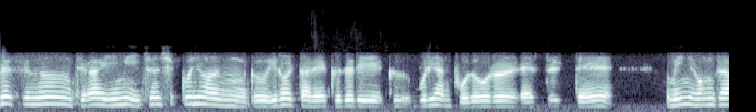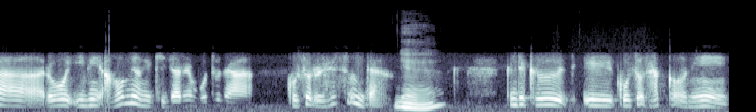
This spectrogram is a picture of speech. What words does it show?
SBS는 제가 이미 2019년 그 1월 달에 그들이 그 무리한 보도를 냈을 때 민형사로 이미 9명의 기자를 모두 다 고소를 했습니다. 예. 근데 그 이 고소 사건이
